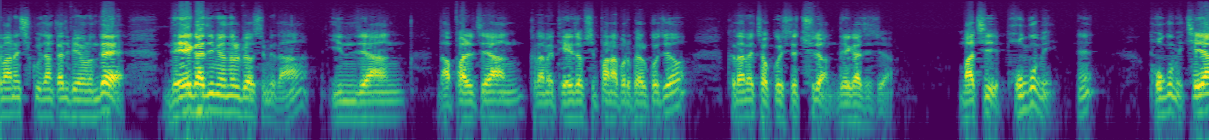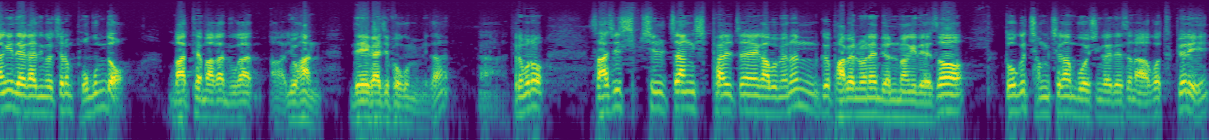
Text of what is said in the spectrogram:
많은 19장까지 배우는데 네 가지 면을 배웠습니다. 인재앙, 나팔재앙, 그다음에 대접 심판 앞으로 배울 거죠. 그다음에 적그리스도 출현 네 가지죠. 마치 복음이 예? 복음이 재앙이 네 가지인 것처럼 복음도 마테마가 누가 아, 요한 네 가지 복음입니다. 아, 그러므로 사실 17장 18장에 가보면은 그 바벨론의 멸망에 대해서 또 그 정체가 무엇인가에 대해서 나오고 특별히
